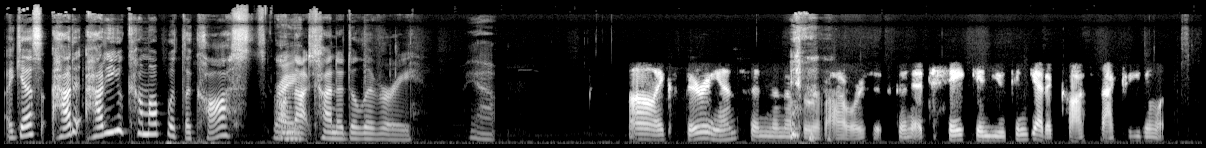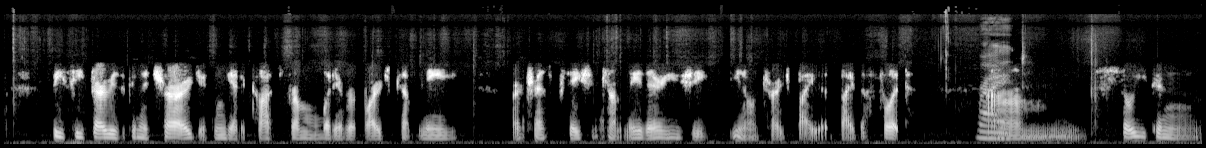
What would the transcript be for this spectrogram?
I guess how do how do you come up with the costs on that kind of delivery? yeah. Uh, experience and the number of hours it's going to take, and you can get a cost factor. You know what BC Ferry is going to charge. You can get a cost from whatever barge company or transportation company. They're usually, you know, charged by the by the foot. Right. Um, so you can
